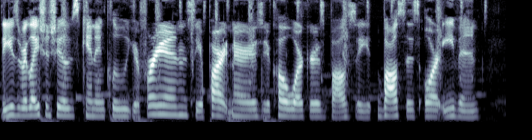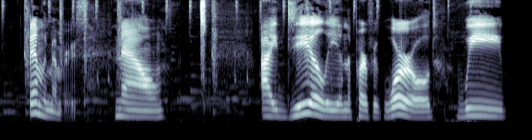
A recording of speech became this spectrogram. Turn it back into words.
These relationships can include your friends, your partners, your coworkers, bossy, bosses, or even family members. Now, ideally, in the perfect world, we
